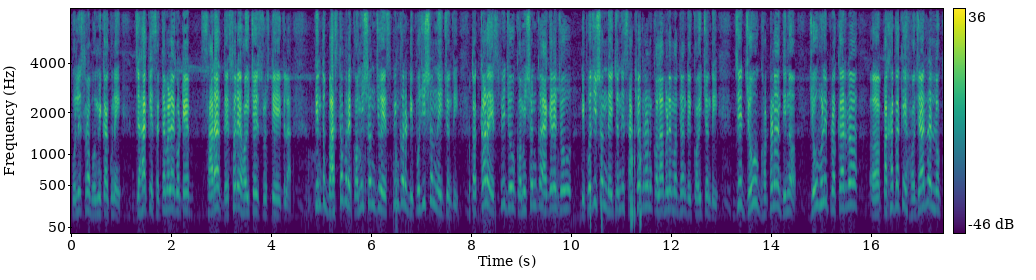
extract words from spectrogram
ପୁଲିସର ଭୂମିକାକୁ ନେଇ। ଯାହାକି ସେତେବେଳେ ଗୋଟେ ସାରା ଦେଶରେ ହଇଚଇ ସୃଷ୍ଟି ହେଇଥିଲା। কিন্তু বাস্তবরে কমিশন যে এসপি ডিপোজিশন নেইছেন তৎকাল এসপি যে কমিশন আগে যে ডিপোজিশন দিয়েছেন সাক্ষ্য গ্রহণ কলাবেলে যে যে ঘটনা দিন যেভাবে প্রকার পাখাপাখি হাজার লোক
